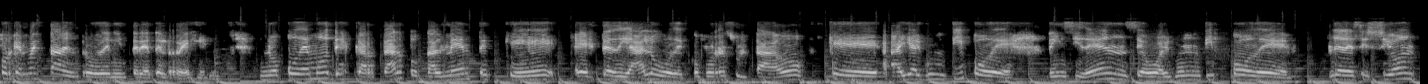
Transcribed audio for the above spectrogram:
porque no está dentro del interés del régimen. No podemos descartar totalmente que este diálogo dé como resultado que hay algún tipo de, de incidencia o algún tipo de de decisión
